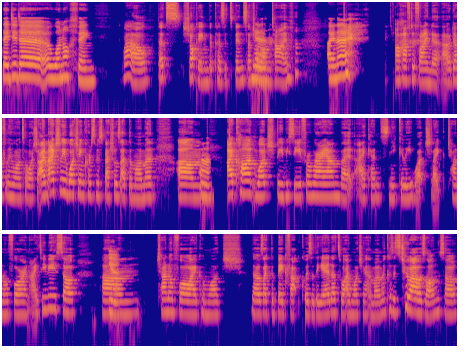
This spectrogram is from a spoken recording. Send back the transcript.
They did a, a one off thing. wow that's shocking because it's been such a long time I know. i'll have to find it i definitely want to watch it i'm actually watching christmas specials at the moment um Uh. I can't watch BBC from where I am, but I can sneakily watch like Channel 4 and ITV. So, Yeah. um, Channel 4, I can watch. That was like the big fat quiz of the year. That's what I'm watching at the moment because it's two hours long. So,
